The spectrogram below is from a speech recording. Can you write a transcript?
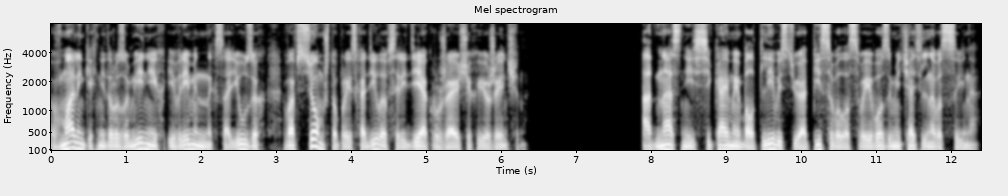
в маленьких недоразумениях и временных союзах, во всем, что происходило в среде окружающих ее женщин. Одна с неиссякаемой болтливостью описывала своего замечательного сына.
